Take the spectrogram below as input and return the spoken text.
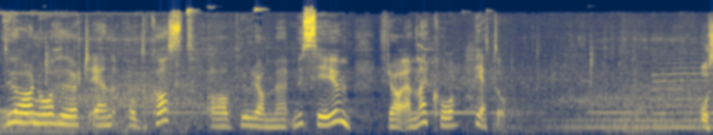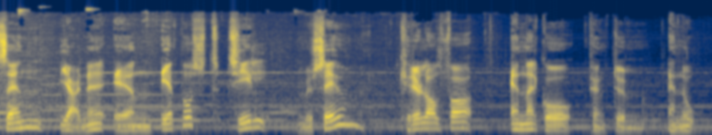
Du har nå hørt en podkast av programmet Museum fra NRK P2. Og send gjerne en e-post til museum krøllalfa nrk.no.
